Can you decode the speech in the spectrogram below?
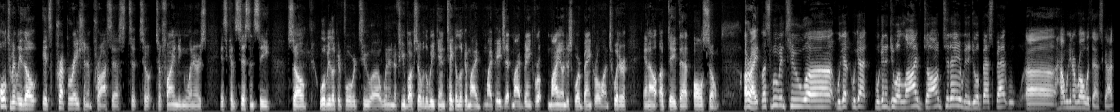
Ultimately, though, it's preparation and process to to, to finding winners. It's consistency. So we'll be looking forward to uh, winning a few bucks over the weekend. Take a look at my my page at my bank my underscore bankroll on Twitter, and I'll update that also. All right, let's move into uh, we got we got we're gonna do a live dog today. We're gonna do a best bet. Uh, how are we gonna roll with that, Scott?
